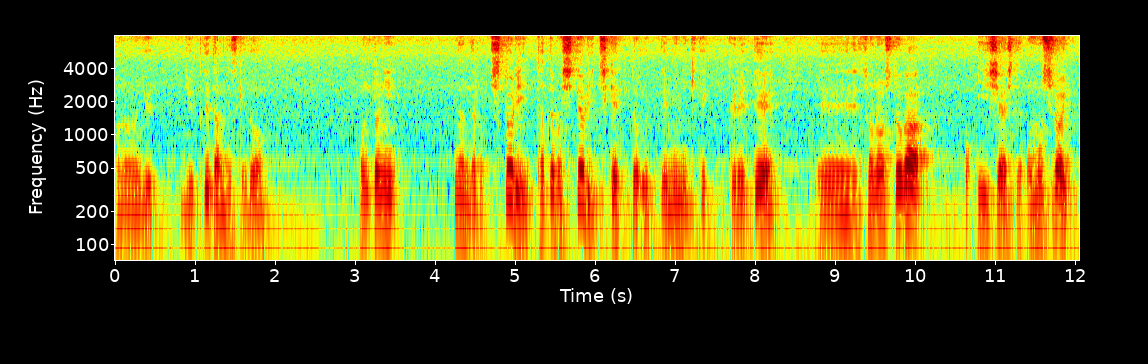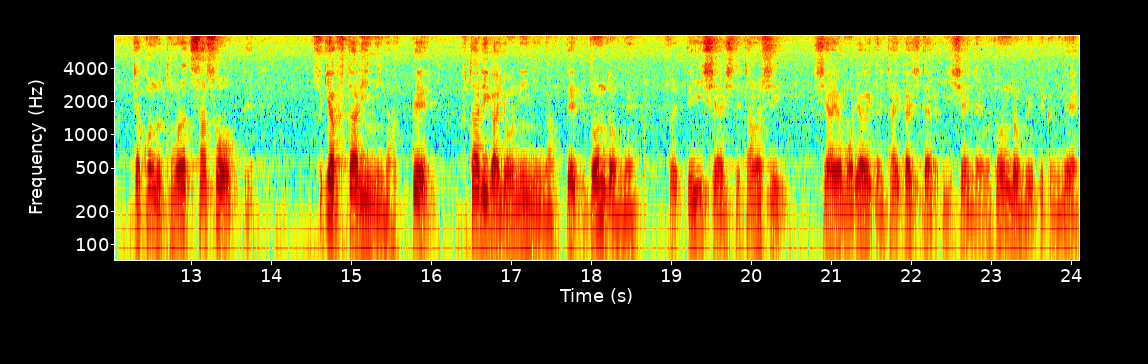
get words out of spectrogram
あの言ってたんですけど本当になんだろう1人例えば1人チケット売って見に来てくれて、えー、その人がいい試合して面白い。じゃあ今度友達誘おうって。次は2人になって2人が4人になってってどんどんねそうやっていい試合して楽しい試合を盛り上げたり大会自体いい試合になればどんどん増えていくんで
